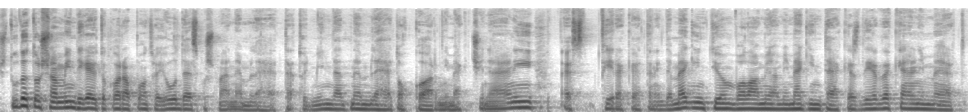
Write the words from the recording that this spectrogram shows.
És tudatosan mindig eljutok arra a pontra, hogy jó, de ezt most már nem lehet. Tehát, hogy mindent nem lehet akarni, megcsinálni, ezt félre kell tenni. De megint jön valami, ami megint elkezd érdekelni, mert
